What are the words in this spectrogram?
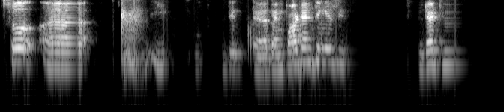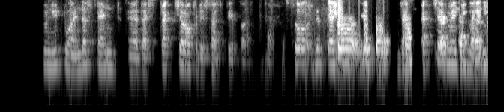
So uh, the, uh, the important thing is that you, you need to understand uh, the structure of research paper. So the structure, the structure may be vary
